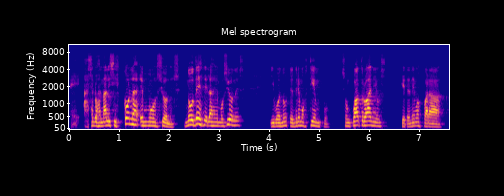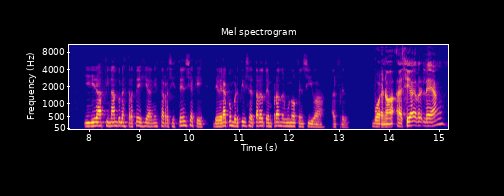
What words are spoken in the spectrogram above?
eh, hacer los análisis con las emociones, no desde las emociones, y bueno, tendremos tiempo. Son cuatro años que tenemos para ir afinando la estrategia en esta resistencia que deberá convertirse tarde o temprano en una ofensiva, Alfredo. Bueno, así lean.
